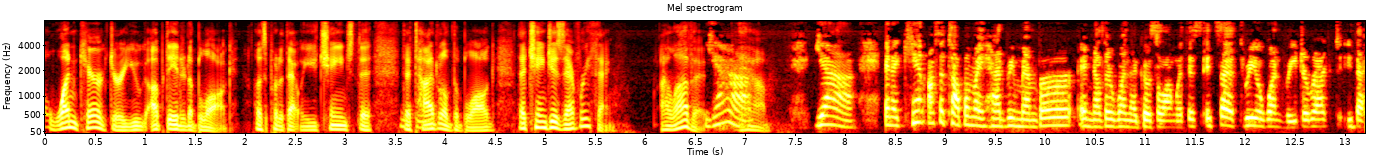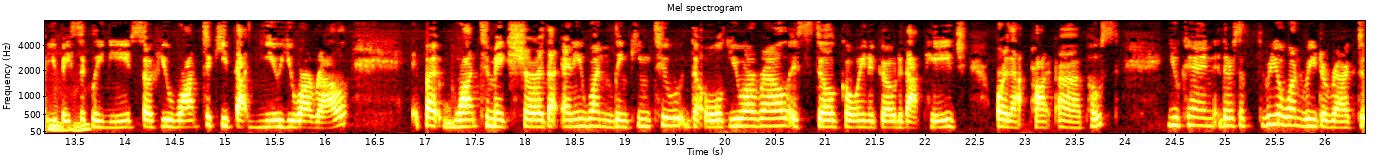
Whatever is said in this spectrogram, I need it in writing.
one character? You updated a blog. Let's put it that way. You change the the mm-hmm. title of the blog. That changes everything. I love it. Yeah. yeah. Yeah. And I can't off the top of my head remember another one that goes along with this. It's a 301 redirect that you mm-hmm. basically need. So if you want to keep that new URL, but want to make sure that anyone linking to the old URL is still going to go to that page or that uh, post. You can, there's a 301 redirect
